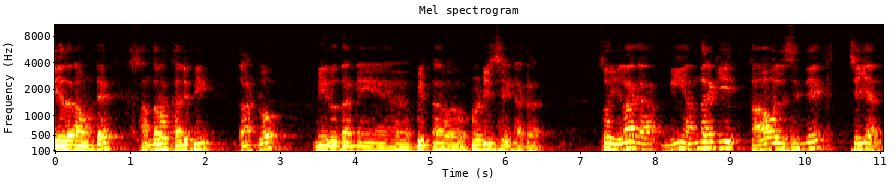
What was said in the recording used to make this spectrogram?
సమస్య ఏదైనా ఉంటే అందరూ కలిపి దాంట్లో మీరు దాన్ని ప్రొడ్యూస్ చేయండి అక్కడ. సో ఇలాగా మీ అందరికీ కావలసిందే చెయ్యాలి.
